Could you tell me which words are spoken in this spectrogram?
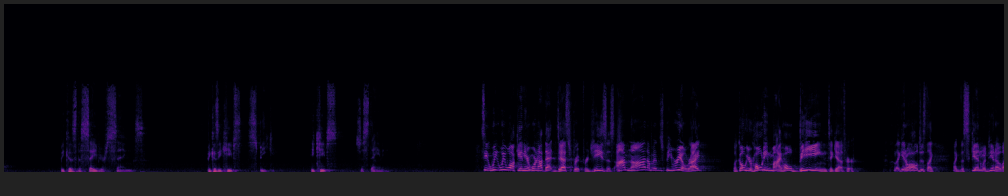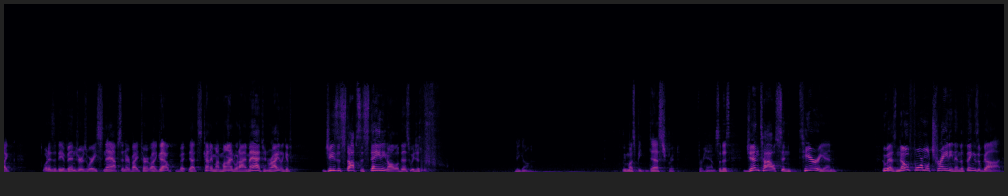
because the Savior sings, because he keeps speaking, he keeps sustaining. See, we, we walk in here, we're not that desperate for Jesus. I'm not. I'm, let's be real, right? Like, oh, you're holding my whole being together. like, it all just like, like the skin would, you know, like, what is it, the Avengers where he snaps and everybody turns, like that, that's kind of in my mind what I imagine, right? Like, if Jesus stops sustaining all of this, we just be gone. We must be desperate for him. So, this Gentile centurion who has no formal training in the things of God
